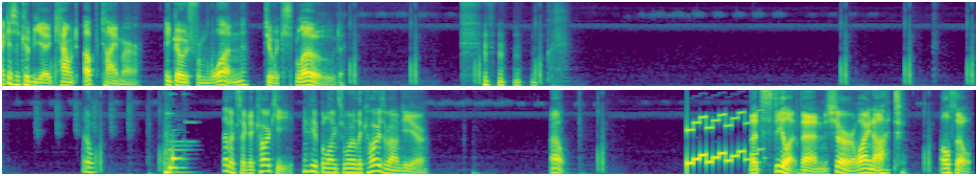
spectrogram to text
I guess it could be a count up timer. It goes from 1 to explode. Hello. That looks like a car key. Maybe it belongs to one of the cars around here. Oh. Let's steal it then. Sure, why not? Also,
